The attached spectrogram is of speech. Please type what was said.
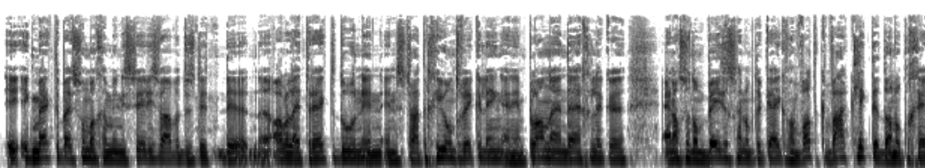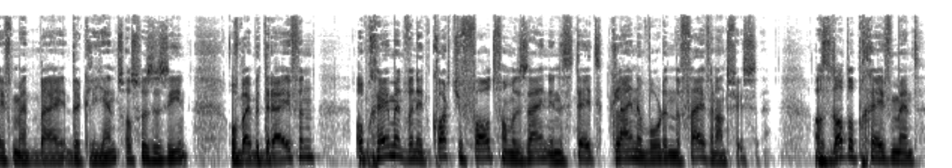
ik, merkte bij sommige ministeries waar we dus dit, de, allerlei trajecten doen in, in strategieontwikkeling en in plannen en dergelijke. En als we dan bezig zijn om te kijken van wat, waar klikt het dan op een gegeven moment bij de cliënt, zoals we ze zien, of bij bedrijven. Op een gegeven moment, wanneer het kwartje valt van we zijn in een steeds kleiner wordende vijver aan het vissen. Als dat op een gegeven moment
